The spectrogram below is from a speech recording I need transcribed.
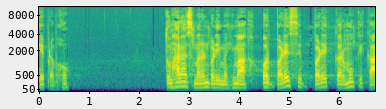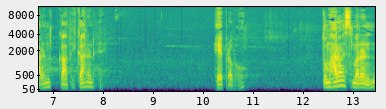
हे प्रभु तुम्हारा स्मरण बड़ी महिमा और बड़े से बड़े कर्मों के कारण का भी कारण है। हे प्रभु, तुम्हारा स्मरण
